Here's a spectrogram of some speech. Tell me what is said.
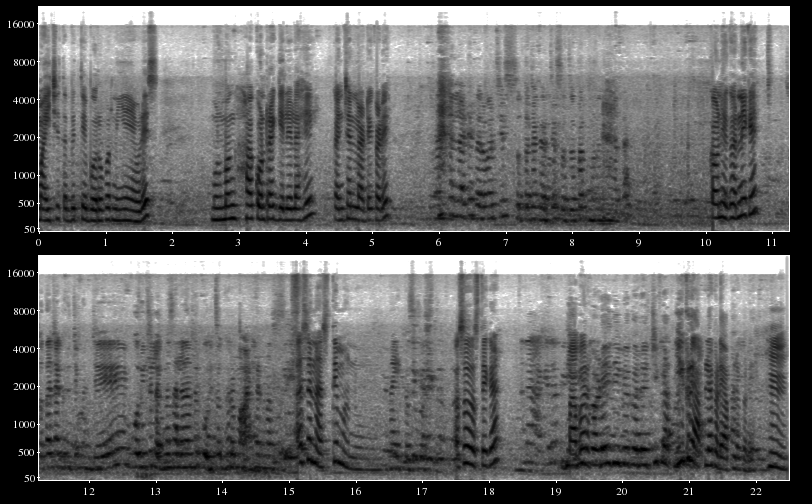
माईची तब्येत काही बरोबर नाही आहे यावेळेस. म्हणून मग हा कॉन्ट्रॅक्ट गेलेला आहे कंचन लाटेकडे. लाटे दरवर्षी स्वतःच्या घरचे सजवतात म्हणून काऊन हे घर नाही काय? स्वतःच्या घरचे म्हणजे पोरीचं लग्न झाल्यानंतर पोरीचं घर माहेर नसते. असं नसते म्हणून. असंच असते का? बाबर. इकडे आपल्याकडे आपल्याकडे. हम्म.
